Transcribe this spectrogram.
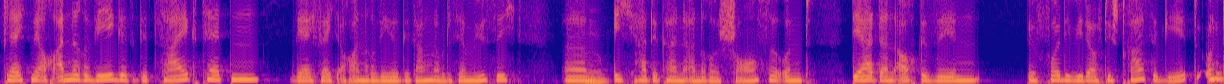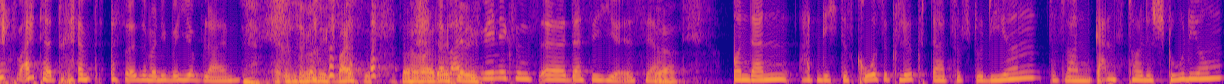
vielleicht mir auch andere Wege gezeigt hätten, wäre ich vielleicht auch andere Wege gegangen, aber das ist ja müßig. Ähm, ja. Ich hatte keine andere Chance und der hat dann auch gesehen, bevor die wieder auf die Straße geht und weiter trampt, soll sie mal lieber hier bleiben. Ja, da ist sie wenigstens, weißt du, da, da, da weiß ich wenigstens, äh, dass sie hier ist, ja. ja. Und dann hatte ich das große Glück, da zu studieren. Das war ein ganz tolles Studium.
